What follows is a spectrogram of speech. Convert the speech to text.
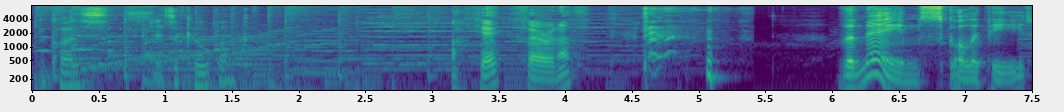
because it's a cool bug. Okay, fair enough. The name Scolipede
